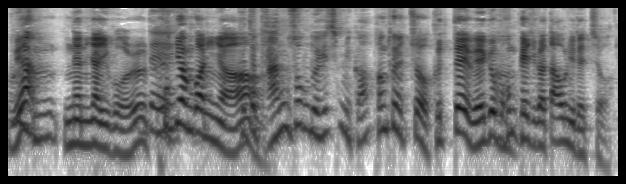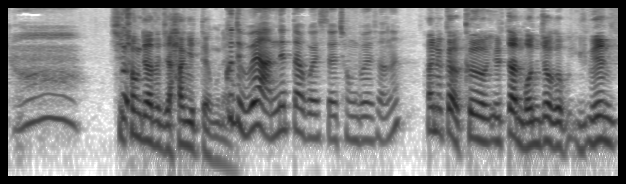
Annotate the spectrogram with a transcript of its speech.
왜안 내느냐 이걸 네. 포기한 거 아니냐. 그때 방송도 했습니까? 방통했죠. 그때 외교부 어. 홈페이지가 다운이 됐죠. 시청자들 이제 항의 때문에. 근데 왜 안 냈다고 했어요, 정부에서는? 아니, 그러니까 그 일단 먼저 그 유엔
